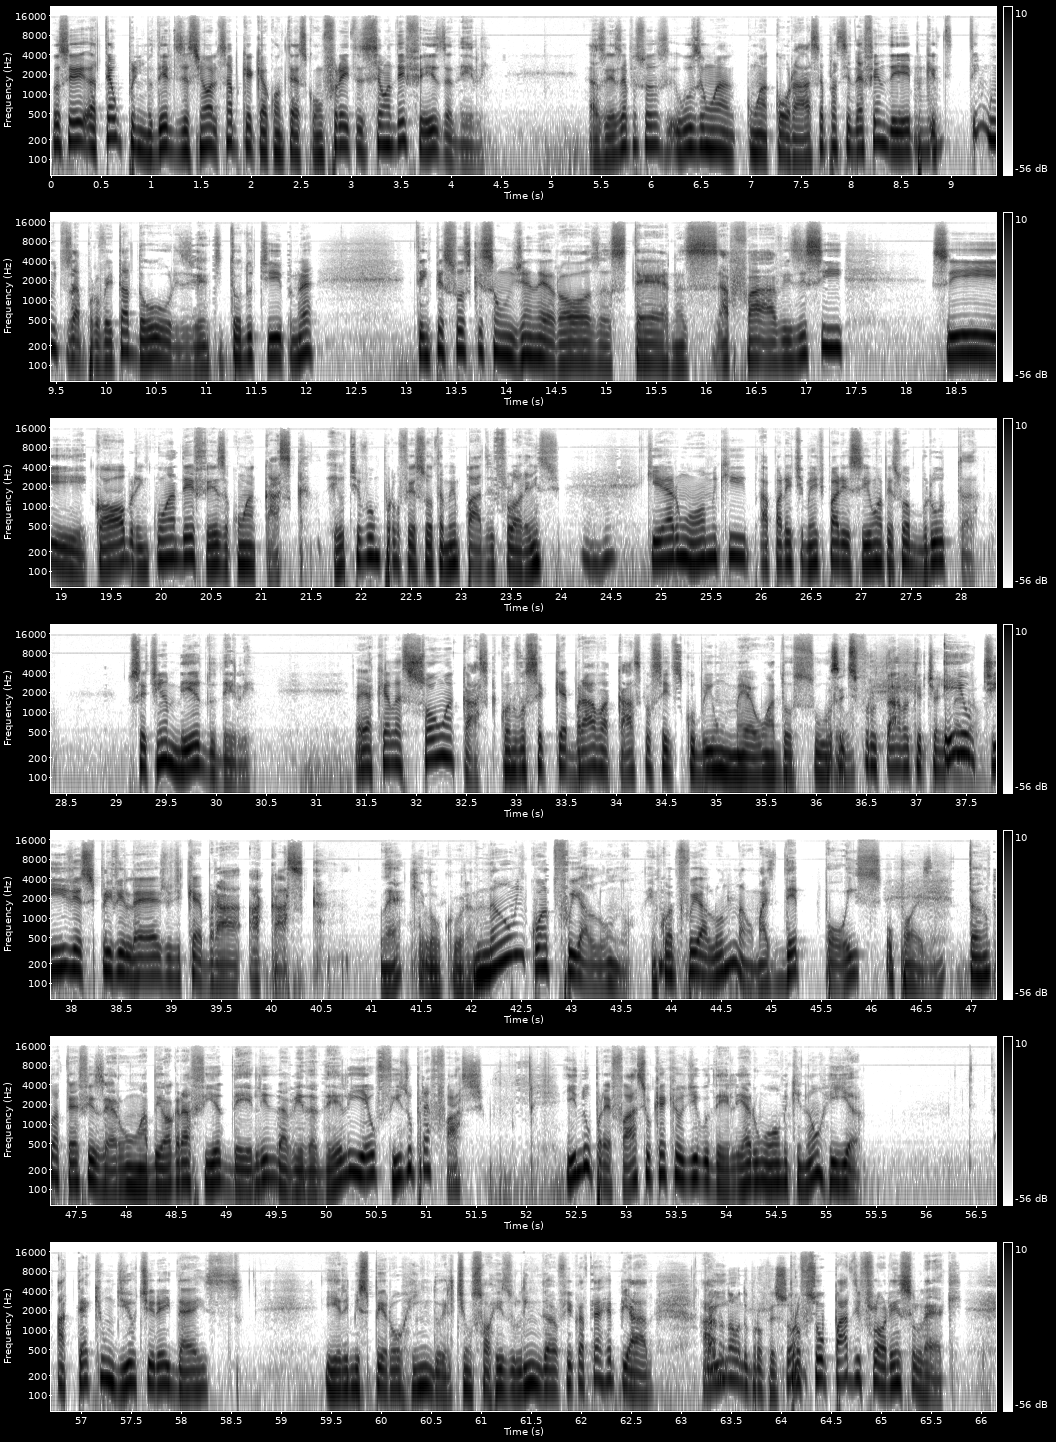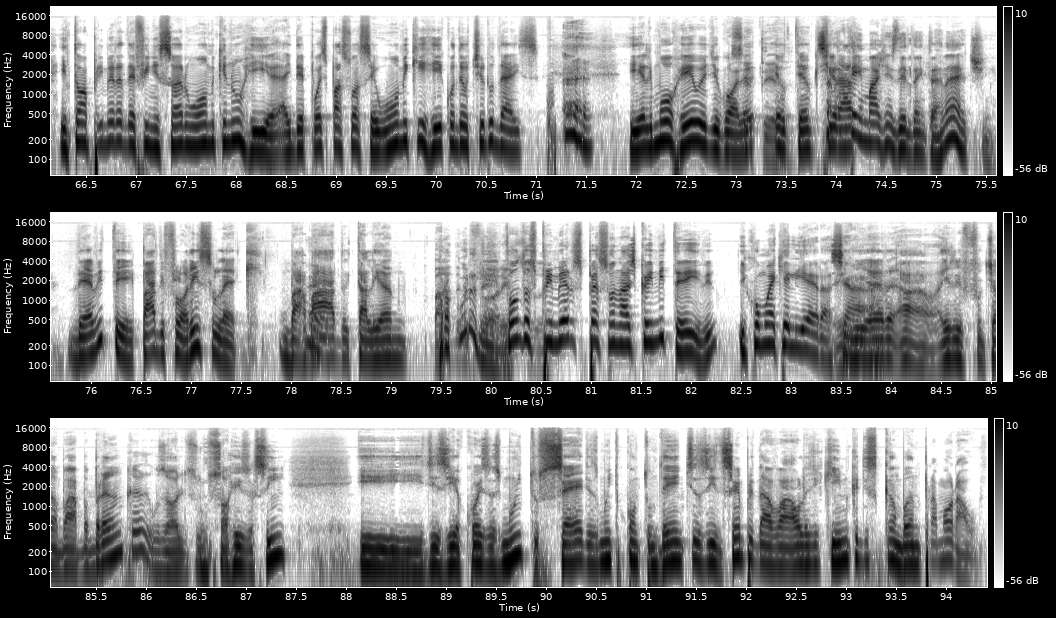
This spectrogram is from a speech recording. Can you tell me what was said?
Você, até o primo dele diz assim, olha, sabe o que, que acontece com o Freitas? Isso é uma defesa dele. Às vezes as pessoas usam uma, uma couraça para se defender, porque t- tem muitos aproveitadores, gente de todo tipo, né? Tem pessoas que são generosas, ternas, afáveis e se, se cobrem com a defesa, com a casca. Eu tive um professor também, padre Florencio, que era um homem que aparentemente parecia uma pessoa bruta. Você tinha medo dele. É aquela é só uma casca. Quando você quebrava a casca, você descobria um mel, uma doçura. Você desfrutava que ele tinha de Eu melhor. tive esse privilégio de quebrar a casca, né? Que loucura. Não enquanto fui aluno. Enquanto fui aluno, não. Mas depois O pós, né? Tanto até fizeram uma biografia dele, da vida dele, e eu fiz o prefácio. E no prefácio, o que é que eu digo dele? Era um homem que não ria. Até que um dia eu tirei 10. E ele me esperou rindo, ele tinha um sorriso lindo, eu fico até arrepiado. Qual era o nome do professor? Professor Padre Florencio Leque. Então a primeira definição era um homem que não ria, aí depois passou a ser o homem que ri quando eu tiro 10. É. E ele morreu, eu digo, olha, eu tenho que Será tirar. que tem imagens dele da internet? Deve ter. Padre Florencio Leque, um barbado italiano. Padre Procura dele. Florencio Foi um dos Leque. primeiros personagens que eu imitei, viu? E como é que ele era? Assim, Ele, a- era, ah, ele tinha barba branca, os olhos, um sorriso assim, e dizia coisas muito sérias, muito contundentes, e sempre dava aula de química descambando para moral.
